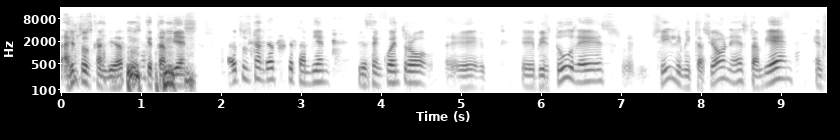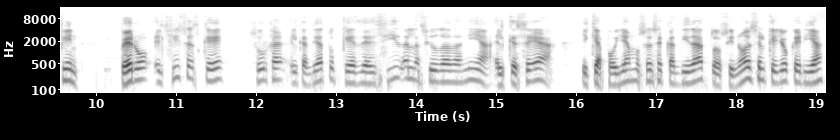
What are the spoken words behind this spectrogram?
hay otros candidatos que también, hay otros candidatos que también les encuentro eh, eh, virtudes, sí, limitaciones también, en fin. Pero el chiste es que surja el candidato que decida la ciudadanía, el que sea, y que apoyemos ese candidato. Si no es el que yo quería,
